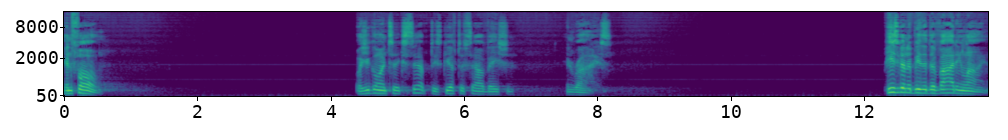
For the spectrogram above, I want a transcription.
and fall. Are you going to accept this gift of salvation and rise? He's going to be the dividing line.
